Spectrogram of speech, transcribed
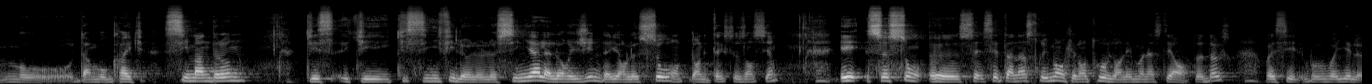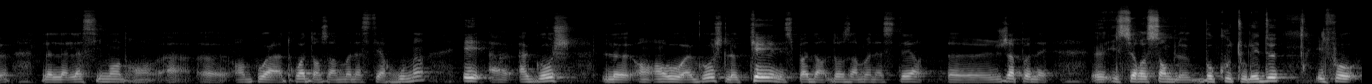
mot, grec simandron, qui, signifie le, signal à l'origine, d'ailleurs le sceau dans les textes anciens. Et euh, c'est un instrument que l'on trouve dans les monastères orthodoxes. Voici, vous voyez la, cimandre en, euh, en, bois à droite dans un monastère roumain et à, gauche, en, haut à gauche, le quai, n'est-ce pas, dans, un monastère euh, japonais. Euh, ils se ressemblent beaucoup tous les deux. Il faut,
